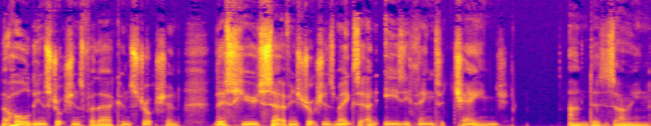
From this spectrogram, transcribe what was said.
that hold the instructions for their construction. This huge set of instructions makes it an easy thing to change and design.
